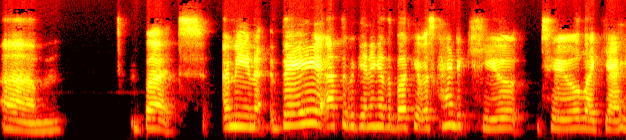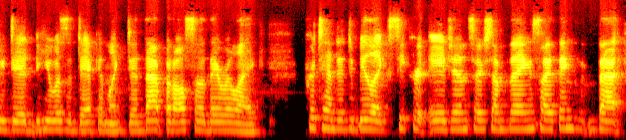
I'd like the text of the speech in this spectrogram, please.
Um, but I mean, they at the beginning of the book, it was kind of cute too. Like, yeah, he did, he was a dick and like did that, but also they were like, pretended to be like secret agents or something. So I think that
